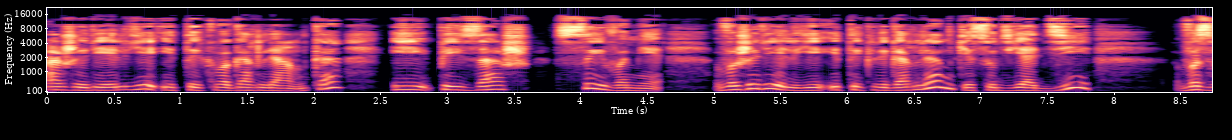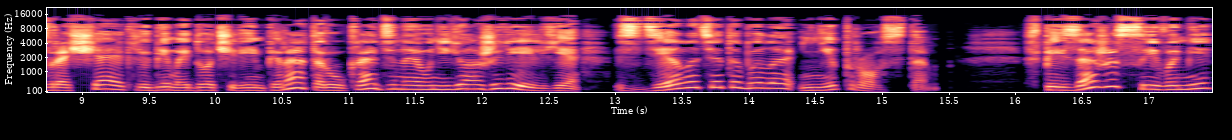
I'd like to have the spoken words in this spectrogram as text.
«Ожерелье» и «Тыква-горлянка» и «Пейзаж с ивами». В «Ожерелье» и «Тыкве-горлянке» судья Ди возвращает любимой дочери императора украденное у нее ожерелье. Сделать это было непросто. В пейзаже с ивами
